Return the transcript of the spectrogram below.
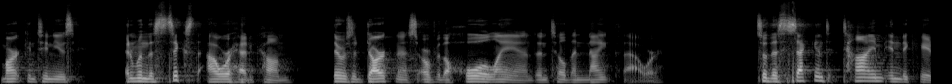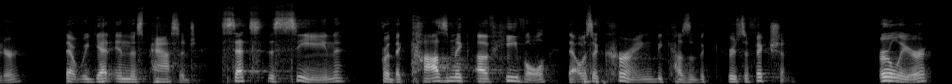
Mark continues, and when the sixth hour had come, there was a darkness over the whole land until the ninth hour. So the second time indicator that we get in this passage sets the scene for the cosmic upheaval that was occurring because of the crucifixion. Earlier,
